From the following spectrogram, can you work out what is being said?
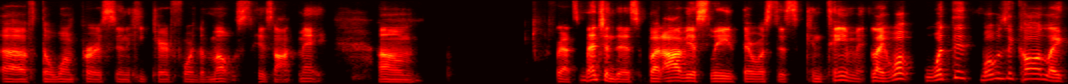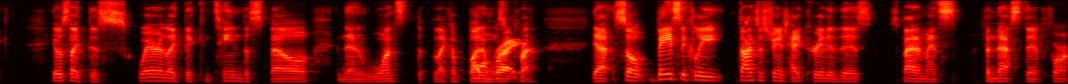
of the one person he cared for the most, his aunt May. Um, forgot to mention this, but obviously there was this containment. Like what what did what was it called? Like it was like this square, like they contained the spell, and then once the, like a button oh, was pressed yeah. So basically, Doctor Strange had created this. Spider Man finessed it for,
